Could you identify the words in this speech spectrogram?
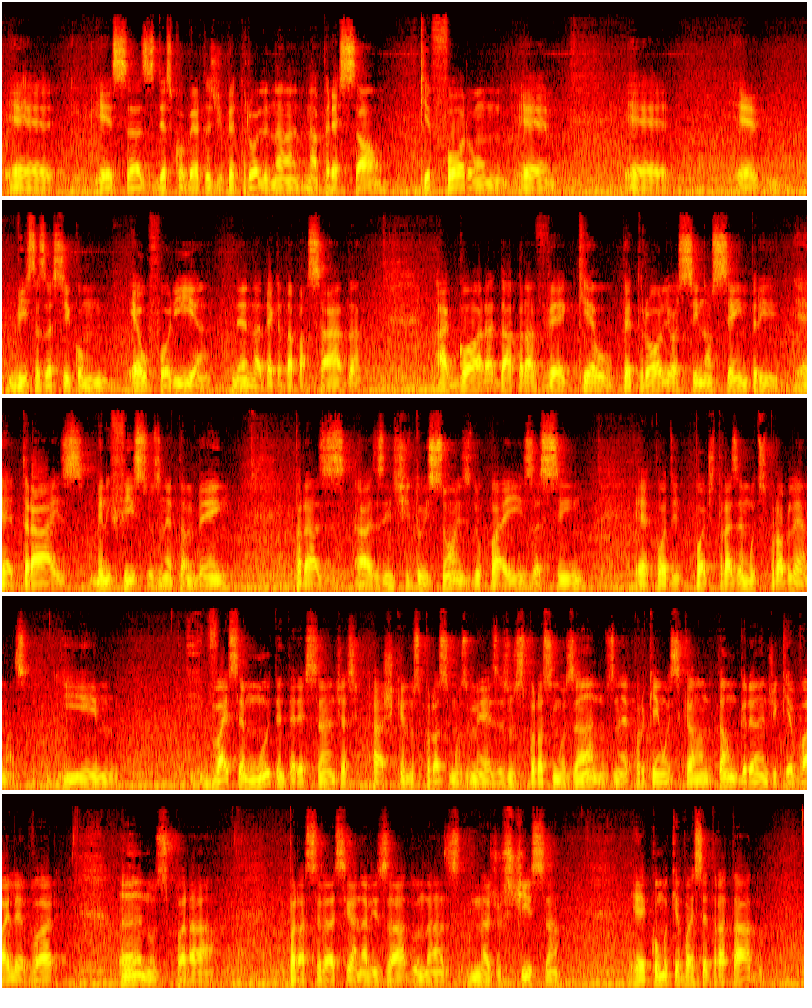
É, essas descobertas de petróleo na, na pré-sal, que foram é, é, é, vistas assim como euforia né, na década passada. Agora dá para ver que o petróleo assim não sempre é, traz benefícios, né, também para as, instituições do país assim é, pode pode trazer muitos problemas e vai ser muito interessante acho que nos próximos meses nos próximos anos né porque é um escândalo tão grande que vai levar anos para para ser assim, analisado nas, na justiça é como que vai ser tratado.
